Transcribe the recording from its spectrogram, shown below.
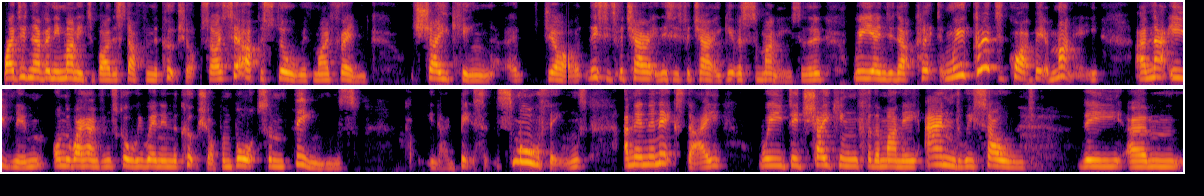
But I didn't have any money to buy the stuff in the cook shop. So I set up a stall with my friend, shaking a jar. This is for charity, this is for charity, give us some money. So we ended up collecting, we collected quite a bit of money. And that evening, on the way home from school, we went in the cook shop and bought some things, you know, bits, small things. And then the next day, we did shaking for the money and we sold the um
